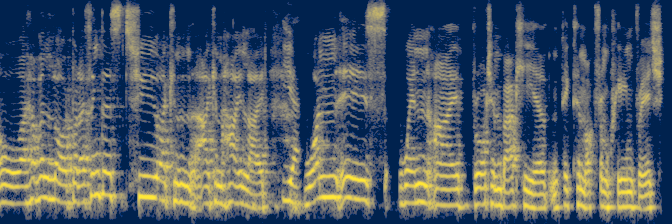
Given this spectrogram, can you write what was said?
Oh, I have a lot, but I think there's two I can I can highlight. Yeah. One is when I brought him back here and picked him up from Cambridge.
